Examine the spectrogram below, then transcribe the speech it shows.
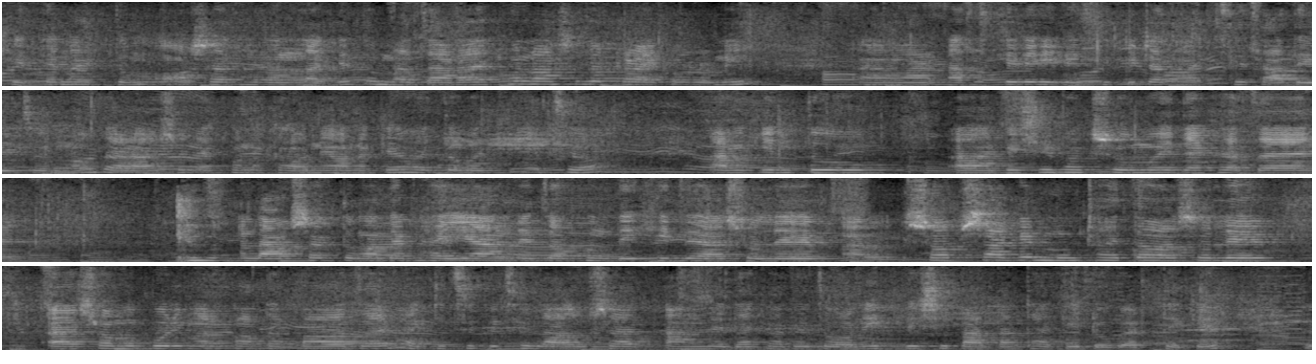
খেতে না একদম অসাধারণ লাগে। তোমরা যারা এখনও আসলে ট্রাই করোনি আমার আজকের এই রেসিপিটা থাকছে তাদের জন্য। যারা আসলে এখনও খাওয়ানি অনেকে হয়তো বা খেয়েছো। আমি কিন্তু বেশিরভাগ সময় দেখা যায় লাউ শাক তোমাদের ভাইয়া আনলে যখন দেখি যে আসলে সব শাকের মুঠায় তো আসলে সম পরিমাণ পাতা পাওয়া যায় না, কিছু কিছু লাউ শাক আনলে দেখা যায় যে অনেক বেশি পাতা থাকে ডোগার থেকে। তো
